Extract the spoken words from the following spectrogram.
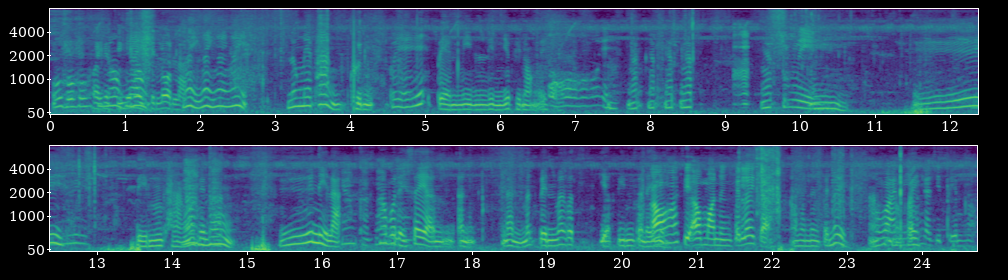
โหโหคอยพี่ก็น้องสิพี่ง่าน้ยองเป็นรถล่ะง่ายง่ายง่ายง่ายลงในทางขึ้นไปแปลนมีลินอยู่พี่น้องเลยโอ้ยงัดงัดงัดงัด งัดนี่นี่เอ้ยเต็มถังงามพี่น้องเอ้ยนี่ล่ะงามคักงามเฮาบ่ได้ใส่อันอันนั่นมันเป็นมันบ่เจียกดินปานใดอ๋อนี่สิเอาหมอหนึ่งไปเลยจ้ะเอามาหนึ่งไปเลยเพเอาราะว่าเอานี้ไปมันจะสิเต็มเนาะ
